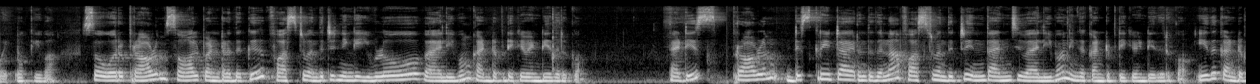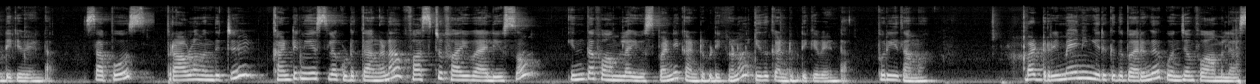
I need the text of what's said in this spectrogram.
ஒய் ஓகேவா ஸோ ஒரு ப்ராப்ளம் சால்வ் பண்ணுறதுக்கு ஃபஸ்ட்டு வந்துட்டு நீங்கள் இவ்வளோ வேல்யூவும் கண்டுபிடிக்க வேண்டியது இருக்கும். தட் இஸ் ப்ராப்ளம் டிஸ்க்ரீட்டாக இருந்ததுன்னா ஃபஸ்ட் வந்துட்டு இந்த அஞ்சு வேல்யூவும் நீங்கள் கண்டுபிடிக்க வேண்டியது இருக்கும். இது கண்டுபிடிக்க வேண்டாம். சப்போஸ் ப்ராப்ளம் வந்துட்டு கண்டினியூஸில் கொடுத்தாங்கன்னா ஃபஸ்ட்டு ஃபைவ் வேல்யூஸும் இந்த ஃபார்முலா யூஸ் பண்ணி கண்டுபிடிக்கணும். இது கண்டுபிடிக்க வேண்டாம். புரியுதாம்மா? பட் ரிமைனிங் இருக்குது பாருங்கள் கொஞ்சம் formulas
